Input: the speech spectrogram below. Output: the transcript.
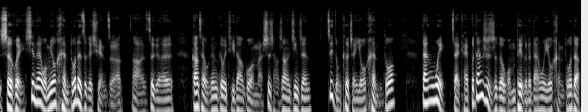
社会。现在我们有很多的这个选择啊，这个刚才我跟各位提到过嘛，市场上的竞争，这种课程有很多单位在开，不单是这个我们配合的单位，有很多的。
